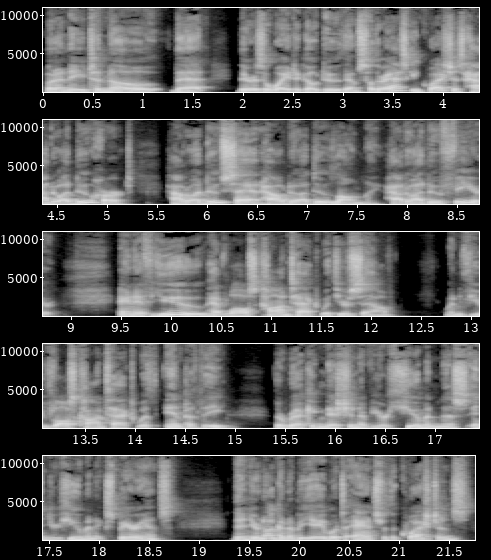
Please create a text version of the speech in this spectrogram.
but I need to know that there is a way to go do them. So they're asking questions. How do I do hurt? How do I do sad? How do I do lonely? How do I do fear? And if you have lost contact with yourself, when if you've lost contact with empathy, the recognition of your humanness and your human experience, then you're not going to be able to answer the questions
